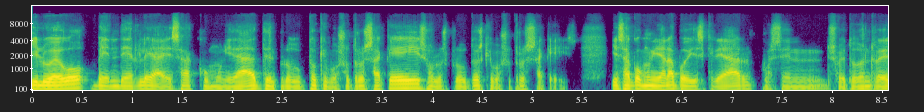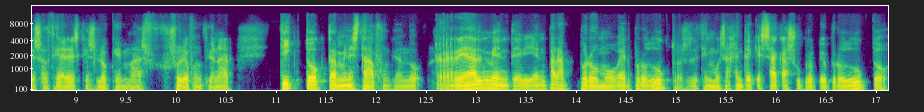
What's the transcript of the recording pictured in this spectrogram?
y luego venderle a esa comunidad el producto que vosotros saquéis o los productos que vosotros saquéis. Y esa comunidad la podéis crear, pues en, sobre todo en redes sociales, que es lo que más suele funcionar. TikTok también está funcionando realmente bien para promover productos, es decir, mucha gente que saca su propio producto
